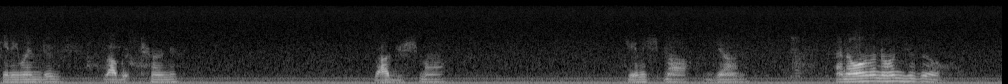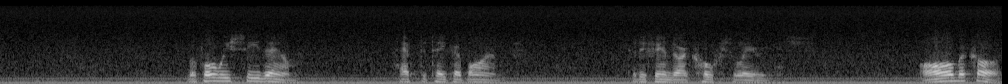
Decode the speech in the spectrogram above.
Kenny Winders, Robert Turner, Roger Smock, Jimmy Smock, John, and on and on you go. Before we see them have to take up arms to defend our coastal areas, all because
